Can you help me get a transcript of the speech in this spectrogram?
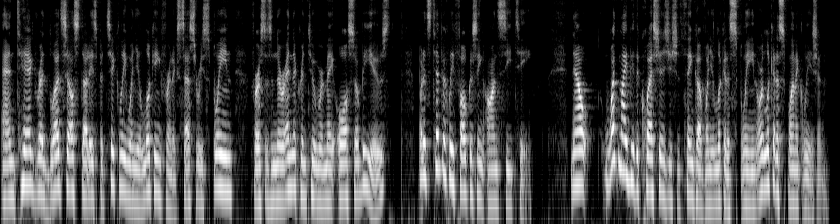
and tagged red blood cell studies, particularly when you're looking for an accessory spleen versus a neuroendocrine tumor, may also be used, but it's typically focusing on CT. Now, what might be the questions you should think of when you look at a spleen or look at a splenic lesion?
